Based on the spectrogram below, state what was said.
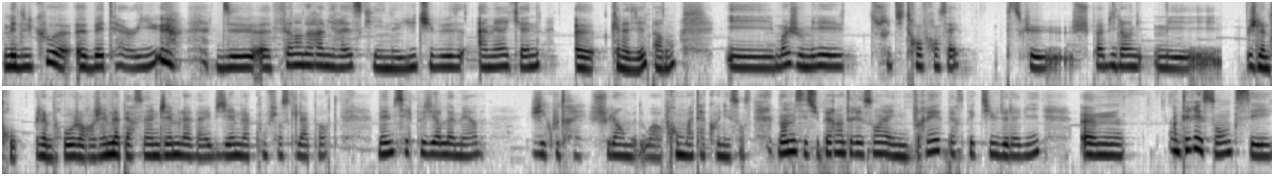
Mais du coup, a Better You de euh, Fernanda Ramirez, qui est une youtubeuse américaine. Euh, canadienne, pardon. Et moi, je mets les sous-titres en français parce que je suis pas bilingue, mais je l'aime trop. J'aime trop, genre j'aime la personne, j'aime la vibe, j'aime la confiance qu'elle apporte. Même si elle peut dire de la merde, j'écouterai. Je suis là en mode waouh, prends-moi ta connaissance. Non, mais c'est super intéressant, elle a une vraie perspective de la vie. Euh, intéressante, c'est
